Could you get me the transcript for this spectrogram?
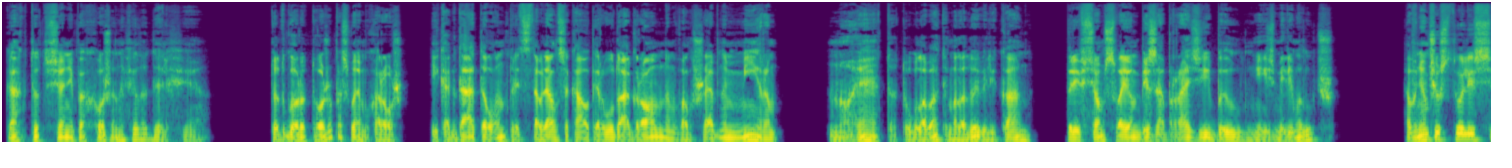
Как тут все не похоже на Филадельфию. Тот город тоже по-своему хорош, и когда-то он представлялся Каупервуду огромным волшебным миром. Но этот угловатый молодой великан при всем своем безобразии был неизмеримо лучше. В нем чувствовались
